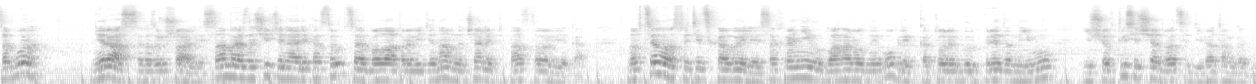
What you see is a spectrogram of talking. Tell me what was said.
Собор не раз разрушали. Самая значительная реконструкция была проведена в начале 15 века. Но в целом святец Хавелий сохранил благородный облик, который был предан ему еще в 1029 году.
